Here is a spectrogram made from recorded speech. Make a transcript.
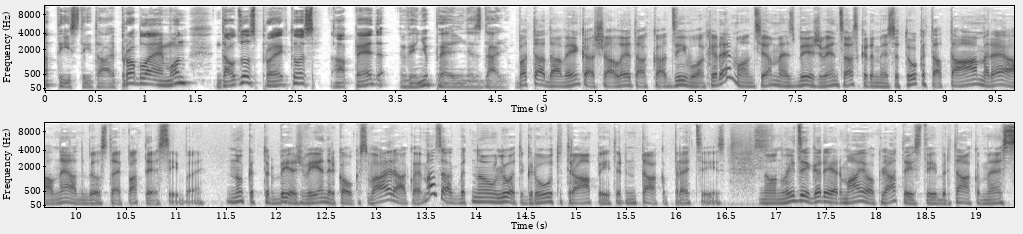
attīstītāju problēmu un daudzos projektos apēda viņu peļņas daļu. Bet tādā vienkāršā lietā, kā dzīvokļa remonts, ja mēs bieži vien saskaramies ar to, ka tā tāma reāli neatbilst tai patiesībai nu, tur bieži vien ir kaut kas vairāk vai mazāk, bet nu, ļoti grūti trāpīt. Ir nu, tā, ka precīzi. Nu, līdzīgi arī ar mājokļu attīstību ir tā, ka mēs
